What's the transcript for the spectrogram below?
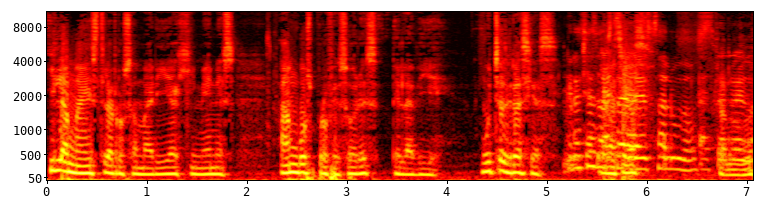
y la maestra Rosa María Jiménez, ambos profesores de la DIE. Muchas gracias. Gracias a ustedes. Saludos. Hasta luego.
